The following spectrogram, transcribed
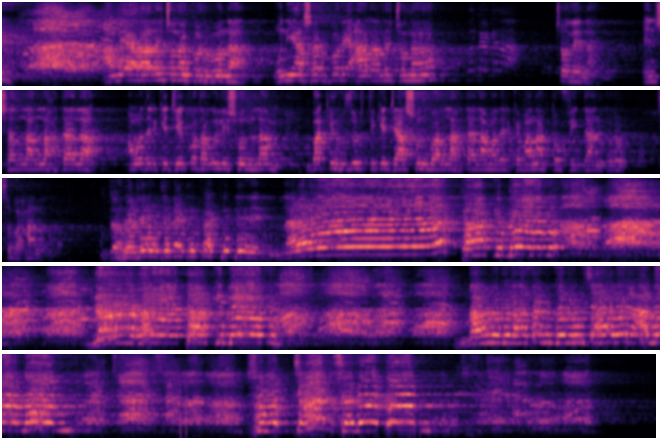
আমি আর আলোচনা করব না। উনি আসার পরে আর আলোচনা চলে না। ইনশাল্লাহ আল্লাহ তাআলা আমাদেরকে যে কথাগুলি শুনলাম বাকি হুজুর থেকে যা শুনব আল্লাহ তাআলা আমাদেরকে মানার তৌফিক দান করুক। তাকবীর মাহমুদুল হাসান গরু সাহেবের আগমন। শুভেচ্ছা স্বাগতম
